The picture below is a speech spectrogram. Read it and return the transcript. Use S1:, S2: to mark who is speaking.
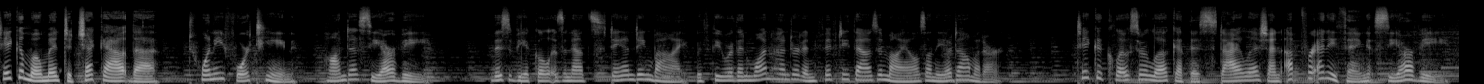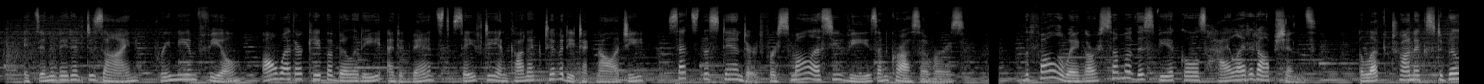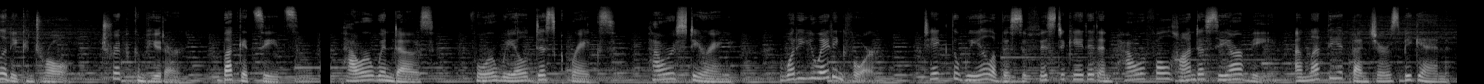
S1: Take a moment to check out the 2014 Honda CRV. This vehicle is an outstanding buy with fewer than 150,000 miles on the odometer. Take a closer look at this stylish and up-for-anything CRV. Its innovative design, premium feel, all-weather capability, and advanced safety and connectivity technology sets the standard for small SUVs and crossovers. The following are some of this vehicle's highlighted options. Electronic stability control, trip computer, bucket seats, power windows, four-wheel disc brakes, power steering. What are you waiting for? Take the wheel of this sophisticated and powerful Honda CRV and let the adventures begin.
